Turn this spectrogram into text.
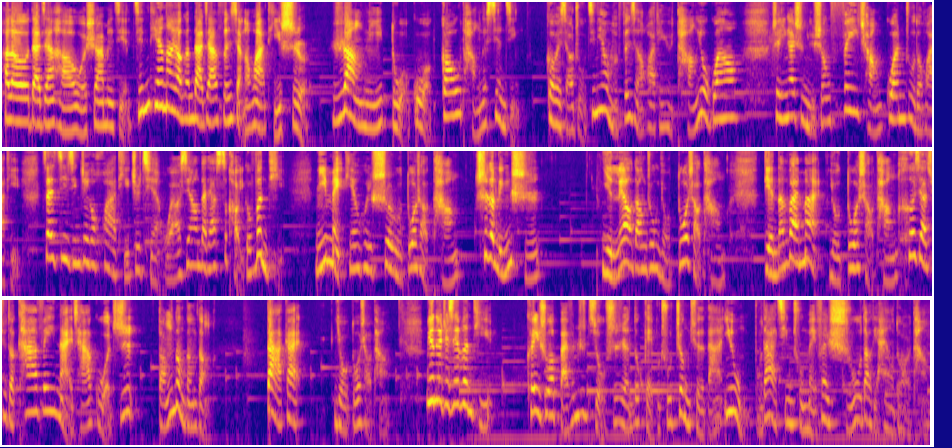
Hello，大家好，我是二妹姐。今天呢，要跟大家分享的话题是让你躲过高糖的陷阱。各位小主，今天我们分享的话题与糖有关哦，这应该是女生非常关注的话题。在进行这个话题之前，我要先让大家思考一个问题：你每天会摄入多少糖？吃的零食？饮料当中有多少糖？点的外卖有多少糖？喝下去的咖啡、奶茶、果汁等等等等，大概有多少糖？面对这些问题。可以说百分之九十人都给不出正确的答案，因为我们不大清楚每份食物到底含有多少糖。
